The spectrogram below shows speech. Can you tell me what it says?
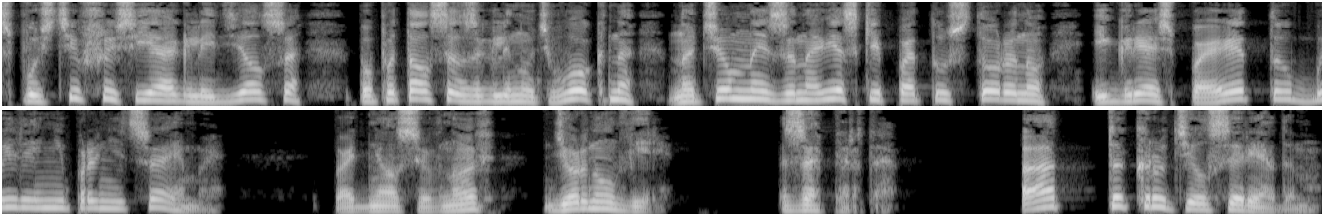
Спустившись, я огляделся, попытался заглянуть в окна, но темные занавески по ту сторону и грязь по эту были непроницаемы. Поднялся вновь, дернул дверь. Заперто. Атта крутился рядом.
